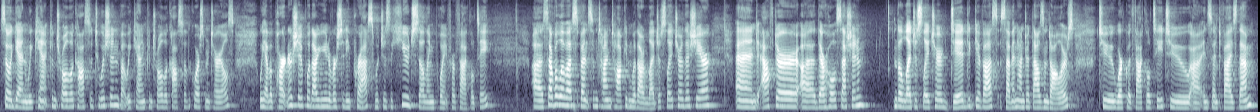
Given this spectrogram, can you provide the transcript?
So again, we can't control the cost of tuition, but we can control the cost of the course materials. We have a partnership with our university press, which is a huge selling point for faculty. Uh, several of us spent some time talking with our legislature this year, and after uh, their whole session, the legislature did give us $700,000 to work with faculty to uh, incentivize them.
